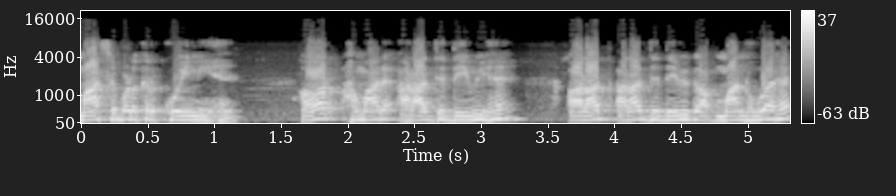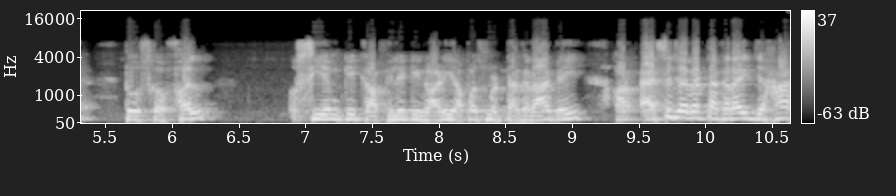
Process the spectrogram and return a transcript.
माँ से बढ़कर कोई नहीं है। और हमारे आराध्य देवी हैं। आराध्य आराध्य देवी का अपमान हुआ है तो उसका फल सीएम की काफिले की गाड़ी आपस में टकरा गई। और ऐसे जगह टकराई जहाँ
